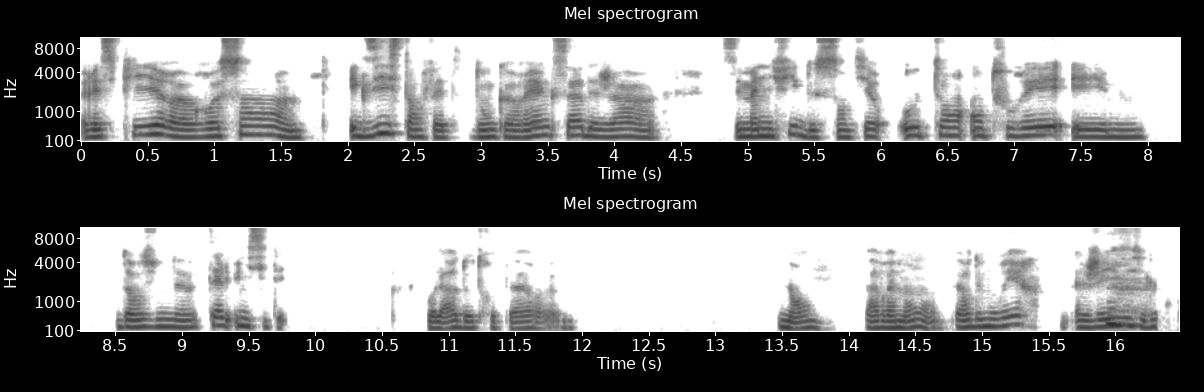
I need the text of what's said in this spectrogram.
respire, ressent, existe en fait. Donc rien que ça, déjà, c'est magnifique de se sentir autant entouré et euh, dans une telle unicité. Voilà, d'autres peurs. euh, non, pas vraiment. Peur de mourir. J'ai eu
